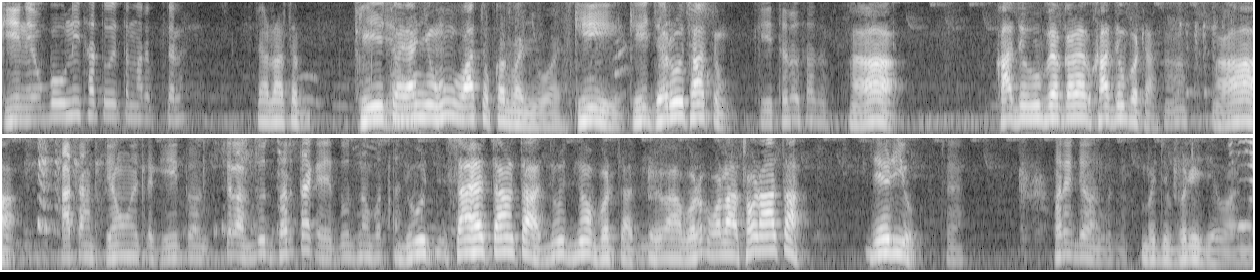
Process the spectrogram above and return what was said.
ઘી ને એવું બહુ નહીં થતું હોય તમારે પહેલાં પહેલાં તો ઘી તો એની હું વાતો કરવાની હોય. ઘી ઘી જરૂર થતું. ઘી ધરું થતું? હા. ખાધું ઊભે કરે ખાધું બટા. હા. હા. ખાતા ભેવું એટલે ઘી તો પેલા દૂધ ભરતા કે દૂધ ન ભરતા? દૂધ સાહે તાણતા દૂધ ન ભરતા. આ ઓલા થોડા હતા દેરીઓ ભરી દેવાનું બધું? બધું ભરી દેવાનું.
